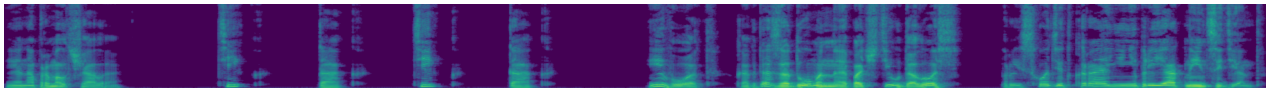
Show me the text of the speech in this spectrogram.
и она промолчала. Тик-так, тик-так. И вот, когда задуманное почти удалось, происходит крайне неприятный инцидент.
